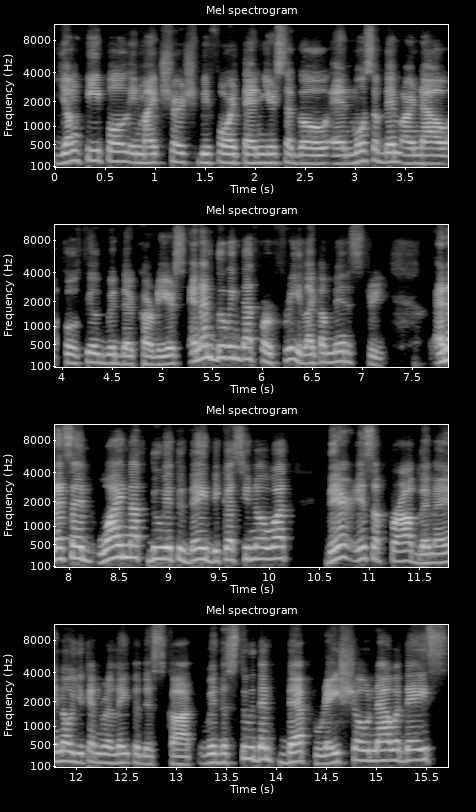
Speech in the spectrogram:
young people in my church before 10 years ago and most of them are now fulfilled with their careers and i'm doing that for free like a ministry. And i said why not do it today? Because you know what there is a problem. I know you can relate to this, Scott, with the student debt ratio nowadays.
